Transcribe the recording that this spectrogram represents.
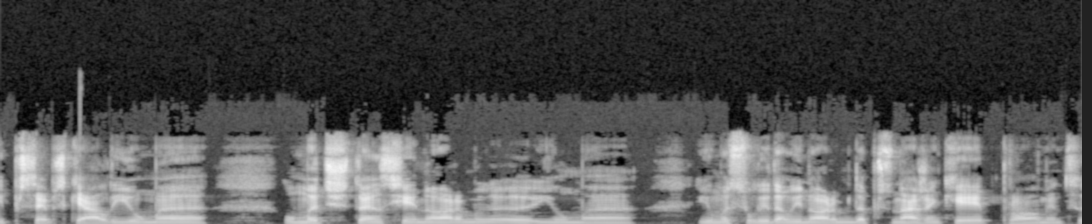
e percebe-se que há ali uma, uma distância enorme uh, e uma e uma solidão enorme da personagem que é provavelmente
